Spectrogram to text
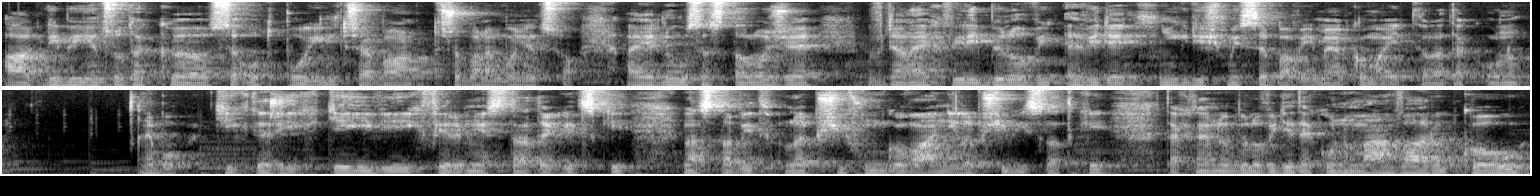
a kdyby něco, tak eh, se odpojím třeba, třeba nebo něco. A jednou se stalo, že v dané chvíli bylo evidentní, když my se bavíme jako majitele, tak on nebo ti, kteří chtějí v jejich firmě strategicky nastavit lepší fungování, lepší výsledky, tak najednou bylo vidět, jak on mává rukou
